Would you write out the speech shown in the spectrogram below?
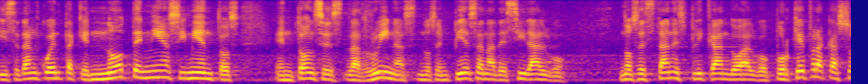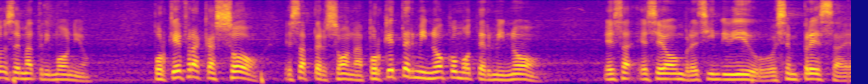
y se dan cuenta que no tenía cimientos, entonces las ruinas nos empiezan a decir algo, nos están explicando algo. ¿Por qué fracasó ese matrimonio? ¿Por qué fracasó esa persona? ¿Por qué terminó como terminó ese hombre, ese individuo, esa empresa,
